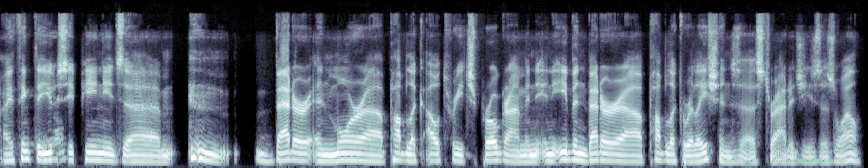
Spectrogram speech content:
I think the UCP know? needs um, better and more uh, public outreach program and, and even better uh, public relations uh, strategies as well.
